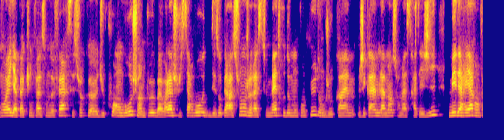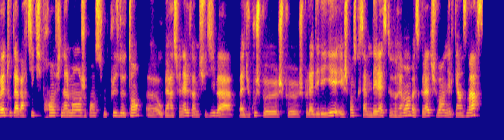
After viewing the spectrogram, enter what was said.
Ouais, il n'y a pas qu'une façon de faire. C'est sûr que du coup, en gros, je suis un peu, bah voilà, je suis le cerveau des opérations, je reste maître de mon contenu, donc je quand même, j'ai quand même la main sur ma stratégie. Mais derrière, en fait, toute la partie qui prend finalement, je pense, le plus de temps euh, opérationnel, comme tu dis, bah, bah du coup, je peux, je peux, je peux la déléguer et je pense que ça me déleste vraiment parce que là, tu vois, on est le 15 mars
